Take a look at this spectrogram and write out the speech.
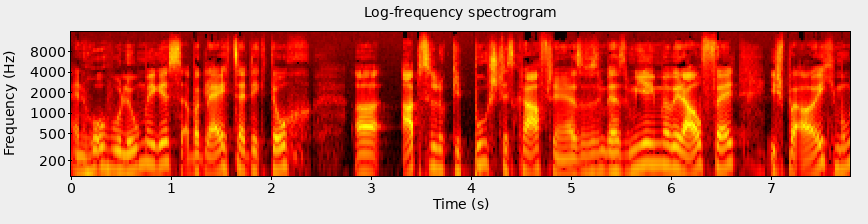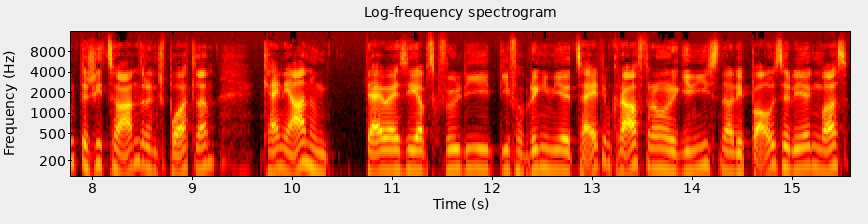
ein hochvolumiges, aber gleichzeitig doch äh, absolut gepushtes Krafttraining. Also was, was mir immer wieder auffällt, ist bei euch im Unterschied zu anderen Sportlern, keine Ahnung, teilweise, ich habe das Gefühl, die, die verbringen ihre Zeit im Kraftraum oder genießen auch die Pause oder irgendwas.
